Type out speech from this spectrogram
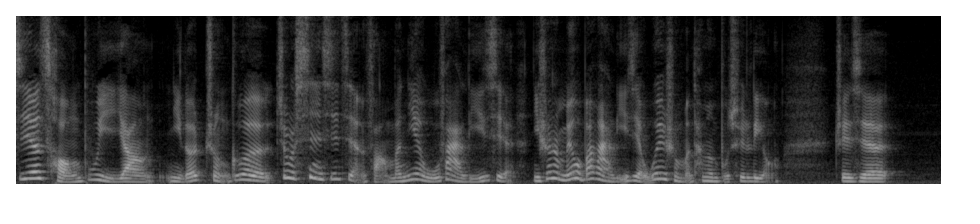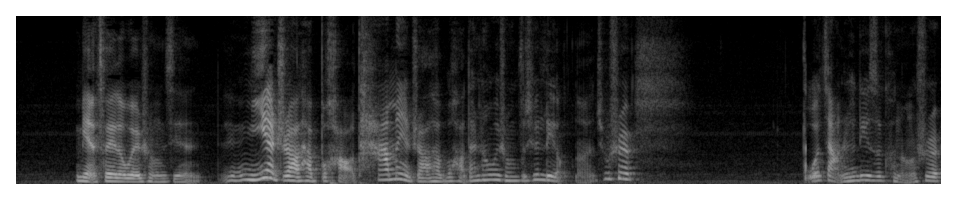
阶层不一样，你的整个就是信息茧房吧，你也无法理解，你甚至没有办法理解为什么他们不去领这些免费的卫生巾。你也知道它不好，他们也知道它不好，但是他为什么不去领呢？就是我讲这个例子，可能是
